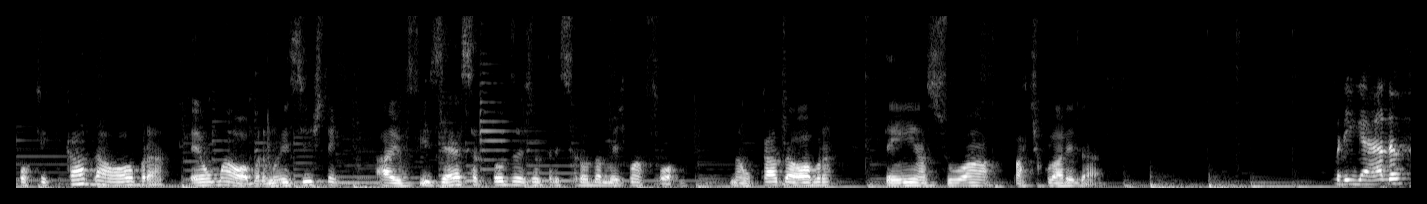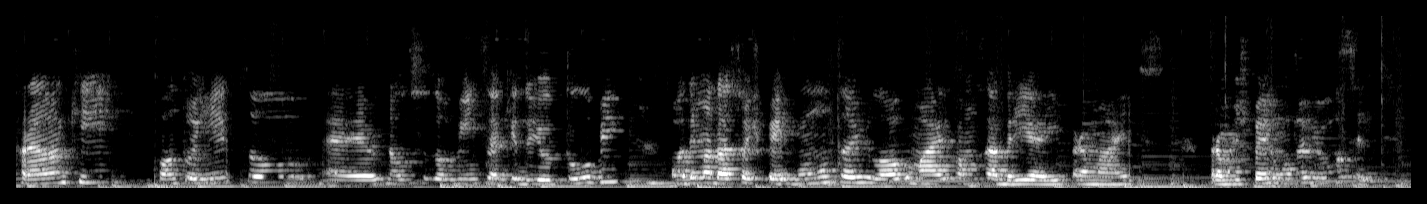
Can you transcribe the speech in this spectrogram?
porque cada obra é uma obra. Não existem, ah, eu fiz essa, todas as outras serão da mesma forma. Não, cada obra tem a sua particularidade. Obrigada, Frank. Enquanto isso, é, os nossos ouvintes aqui do YouTube podem mandar suas perguntas. Logo mais vamos abrir aí para mais, mais perguntas de vocês.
